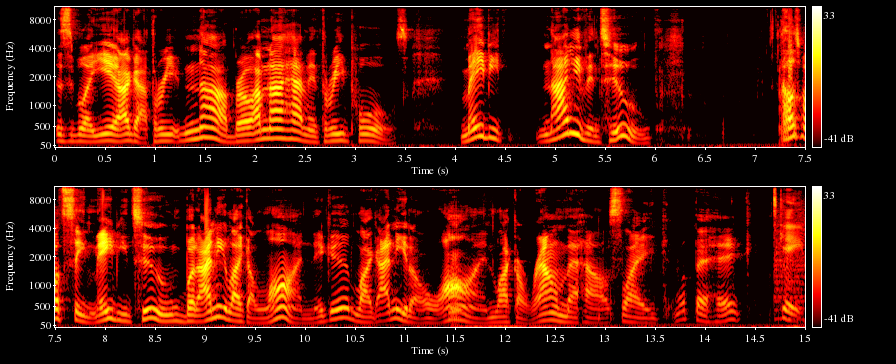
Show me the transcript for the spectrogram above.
This is like, yeah, I got three. Nah, bro, I'm not having three pools. Maybe not even two. I was about to say maybe two, but I need like a lawn, nigga. Like I need a lawn, like around the house. Like what the heck? landscape.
